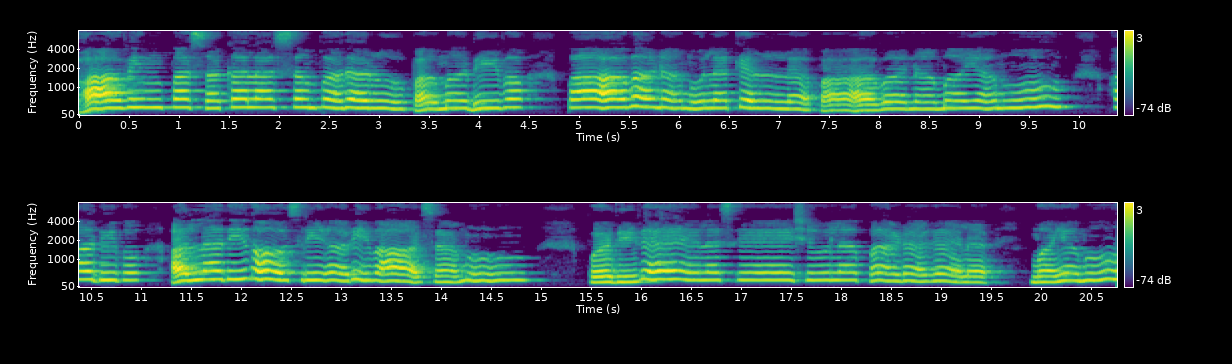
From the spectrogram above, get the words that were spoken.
భావింప సకల సంపద రూపమదివో పావనములకెల్ల పావనమయము. అదివో అల్లదివో శ్రీహరివాసము పదివేల శేషుల పడగల మయము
